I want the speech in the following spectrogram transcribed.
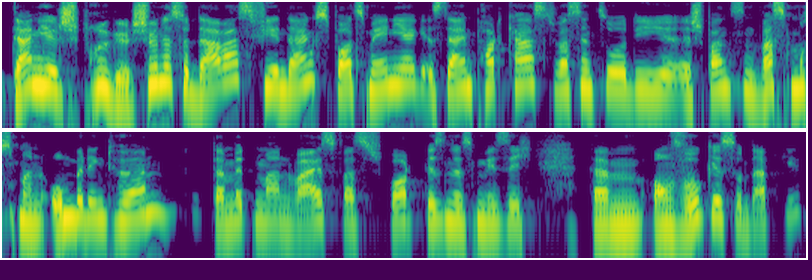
Daniel Sprügel, schön, dass du da warst. Vielen Dank. Sportsmaniac ist dein Podcast. Was sind so die äh, spannendsten, was muss man unbedingt hören, damit man weiß, was sportbusinessmäßig ähm, en vogue ist und abgeht?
